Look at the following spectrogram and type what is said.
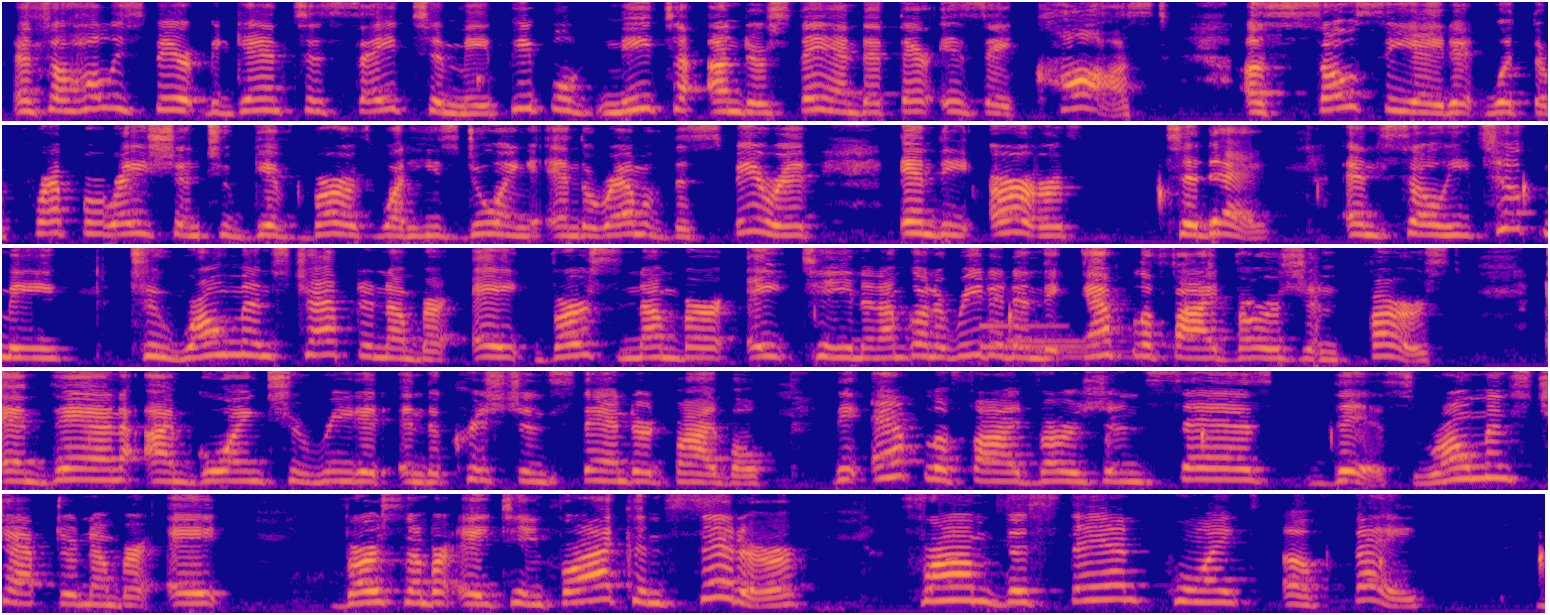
And so Holy Spirit began to say to me, people need to understand that there is a cost associated with the preparation to give birth, what he's doing in the realm of the spirit in the earth today. And so he took me to Romans chapter number 8, verse number 18. And I'm going to read it in the Amplified Version first. And then I'm going to read it in the Christian Standard Bible. The Amplified Version says this Romans chapter number 8, verse number 18. For I consider from the standpoint of faith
